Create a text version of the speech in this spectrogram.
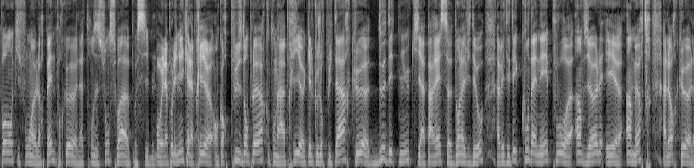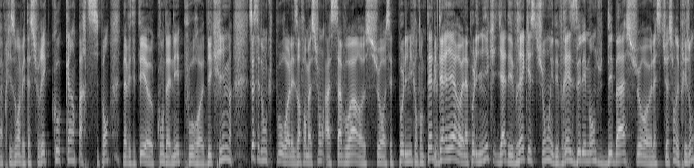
pendant qu'ils font leur peine pour que la transition soit possible. Bon, et la polémique, elle a pris encore plus d'ampleur quand on a appris quelques jours plus tard que deux détenus qui apparaissent dans la vidéo avaient été condamnés pour euh, un viol et euh, un meurtre, alors que la prison avait assuré qu'aucun participant n'avait été euh, condamné pour des crimes. Ça, c'est donc pour les informations à savoir sur cette polémique en tant que telle. Derrière la polémique, il y a des vraies questions et des vrais éléments du débat sur la situation des prisons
